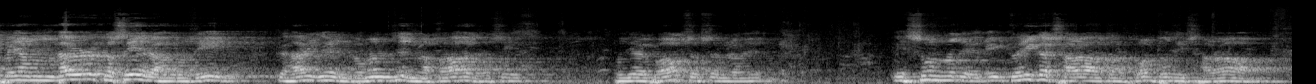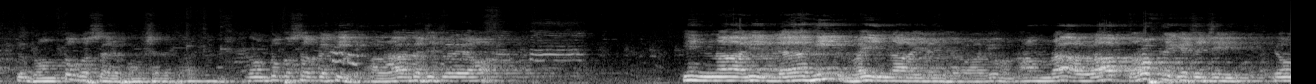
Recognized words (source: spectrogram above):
पैगम्बर कसे रह गुजीर कि हर गिर बमंजिल नफाह रसीद হুজুর পাক সাল্লামের এই সুন্নতের এই তরিকা ছাড়া তার পদ্ধতি ছাড়া কেউ গন্তব্যস্থলে পৌঁছাতে পারবে না গন্তব্যস্থলটা কি আল্লাহর কাছে চলে যাওয়া আমরা আল্লাহর তরফ থেকে এসেছি এবং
